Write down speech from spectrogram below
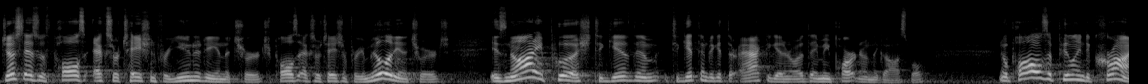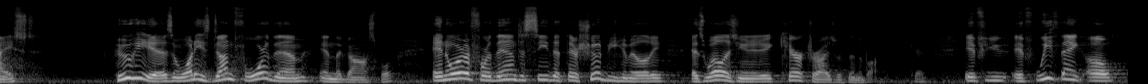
Just as with Paul's exhortation for unity in the church, Paul's exhortation for humility in the church is not a push to give them to get them to get their act together in order that they may partner in the gospel. No, Paul is appealing to Christ who he is and what he's done for them in the gospel in order for them to see that there should be humility as well as unity characterized within the body. Okay? If, you, if we think, oh,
